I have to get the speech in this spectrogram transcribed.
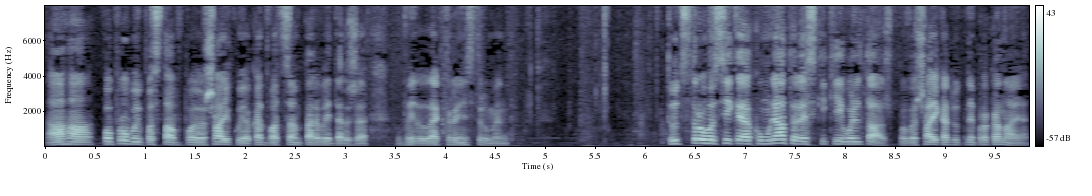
Ага, попробуй постав повишайку, яка 20 ампер видерже в електроінструмент. Тут строго скільки акумулятори, скільки і вольтаж. Повишайка тут не проканає.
